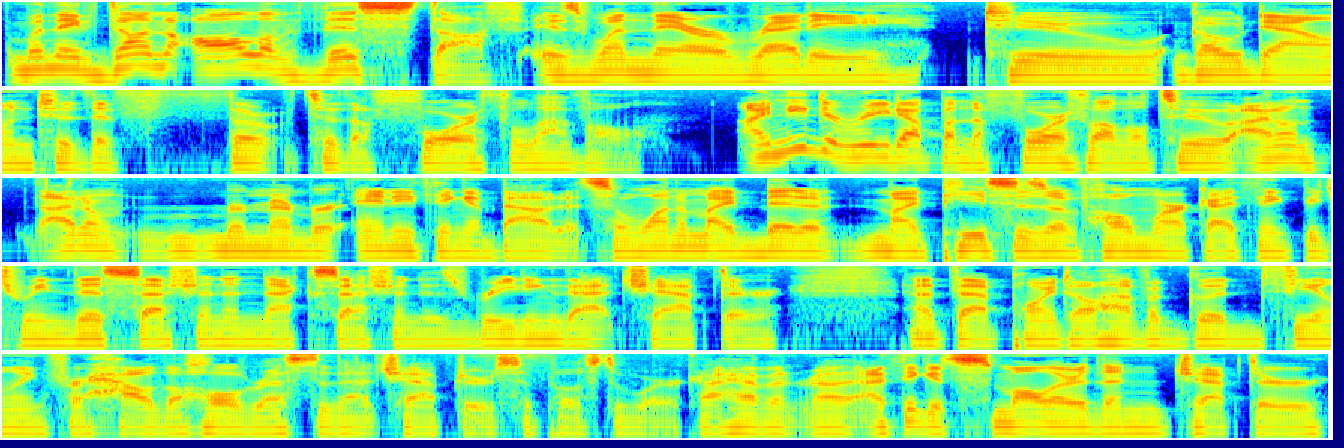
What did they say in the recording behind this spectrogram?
when they've done all of this stuff, is when they are ready to go down to the th- to the fourth level. I need to read up on the fourth level too. I don't I don't remember anything about it. So one of my bit of my pieces of homework I think between this session and next session is reading that chapter. At that point I'll have a good feeling for how the whole rest of that chapter is supposed to work. I haven't I think it's smaller than chapter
